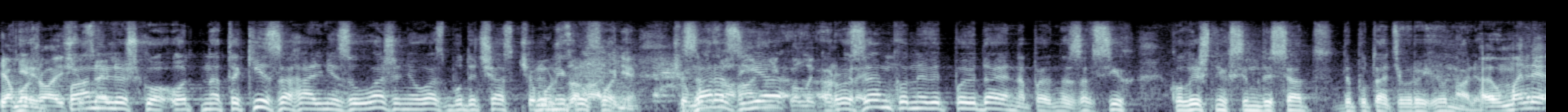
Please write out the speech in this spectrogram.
Я Ні, вважаю, що пане це Ляшко, от на такі загальні зауваження у вас буде час Чому при мікрофоні. Чому Зараз загальні, є? Розенко не відповідає, напевно, за всіх колишніх 70 депутатів регіоналів. Е, У мене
